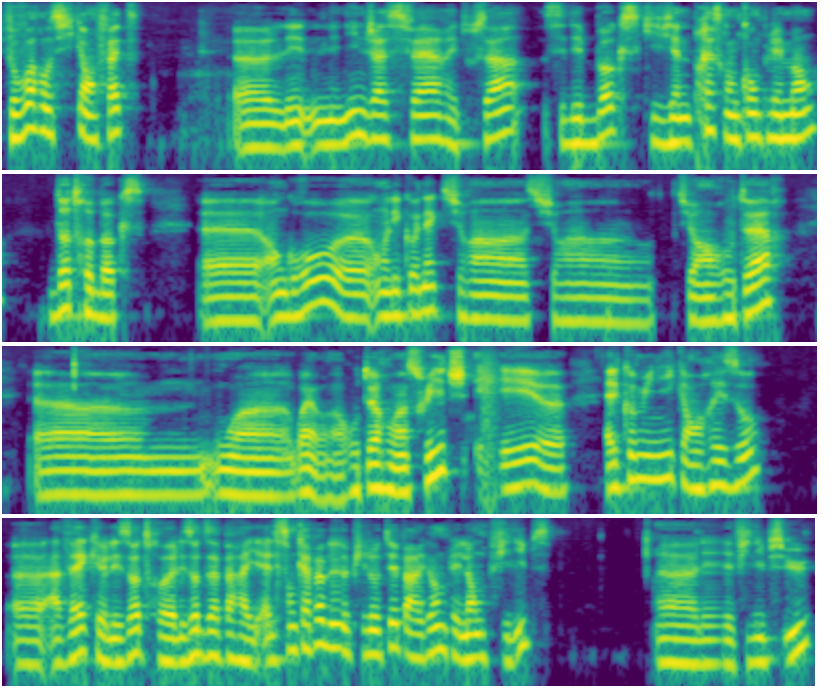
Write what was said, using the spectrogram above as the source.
Il faut voir aussi qu'en fait, les, les Ninja Sphere et tout ça, c'est des box qui viennent presque en complément d'autres box. En gros, on les connecte sur un sur un sur un routeur ou un ouais un routeur ou un switch et, euh, elles communiquent en réseau euh, avec les autres les autres appareils. Elles sont capables de piloter par exemple les lampes Philips, euh, les Philips U,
